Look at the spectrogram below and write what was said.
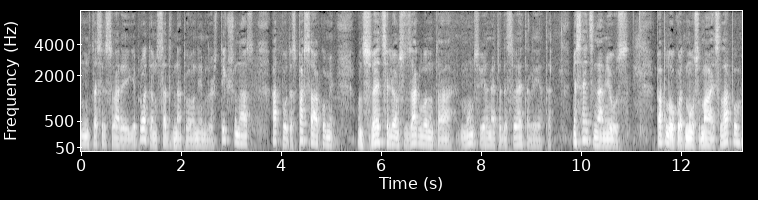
mums tas ir svarīgi. Protams, sadarbināto un iemīļošu tikšanās, atpūtas pasākumi un svētceļojums uz Zaglonu. Tā mums vienmēr tāda svēta lieta. Mēs aicinām jūs paplūkot mūsu mājaslapu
